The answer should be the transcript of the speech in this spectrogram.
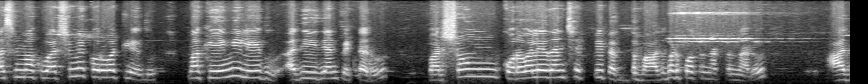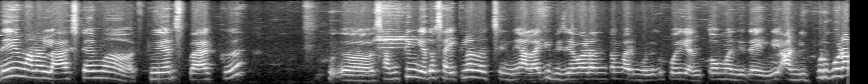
అసలు మాకు వర్షమే కురవట్లేదు. మాకేమీ లేదు. అది ఇది అని పెట్టారు. వర్షం కురవలేదని చెప్పి పెద్ద బాధపడిపోతున్నట్టున్నారు. అదే మనం last time two years back something ఏదో సైక్లోన్ వచ్చింది. అలాగే విజయవాడ అంతా మరి మునిగిపోయి ఎంతో మంది ఇదైంది. అండ్ ఇప్పుడు కూడా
